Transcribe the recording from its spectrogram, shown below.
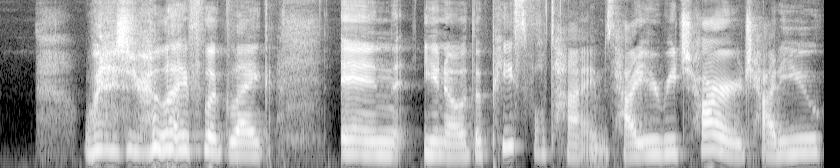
what does your life look like in, you know, the peaceful times? How do you recharge? How do you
